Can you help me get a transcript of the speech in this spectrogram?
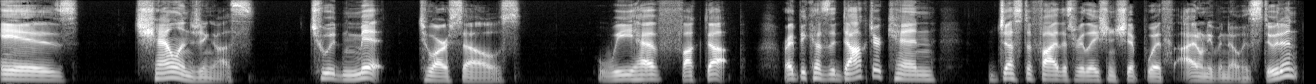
is challenging us to admit to ourselves we have fucked up, right? Because the doctor can justify this relationship with I don't even know his student.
